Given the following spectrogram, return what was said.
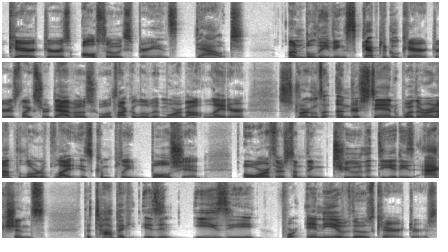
characters also experience doubt. Unbelieving skeptical characters, like Sir Davos, who we'll talk a little bit more about later, struggle to understand whether or not the Lord of Light is complete bullshit, or if there's something to the deity's actions. The topic isn't easy for any of those characters.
